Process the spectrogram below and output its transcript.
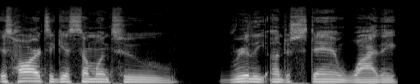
It's hard to get someone to really understand why they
